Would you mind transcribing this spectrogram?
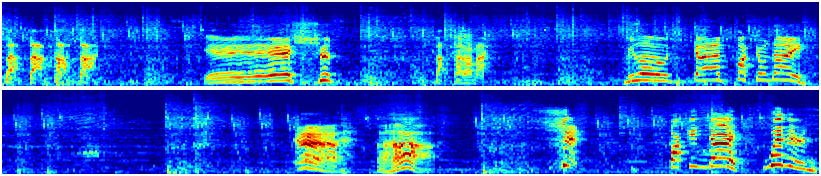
Bah, bah, bah, bah. Yeah, shit. Bah, bah, bah, bah. Reload. God, fuck, don't die. Ah, aha. Shit. Fucking die. Wizards.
